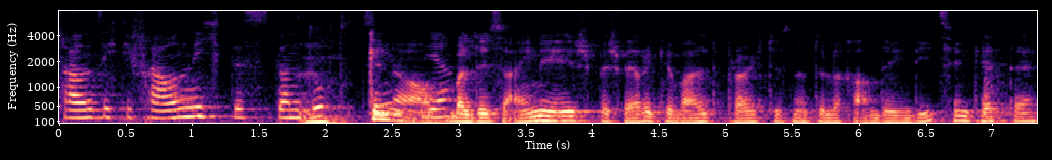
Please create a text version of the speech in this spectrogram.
Trauen sich die Frauen nicht, das dann durchzuziehen? Genau, ja. weil das eine ist, bei schwerer Gewalt bräuchte es natürlich an der Indizienkette.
